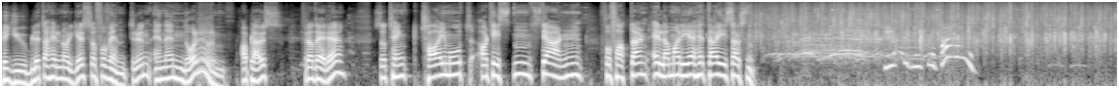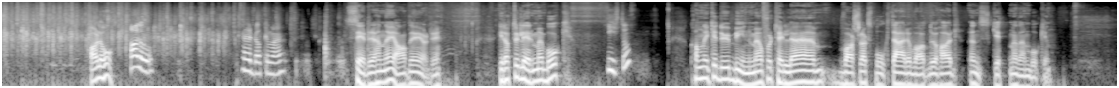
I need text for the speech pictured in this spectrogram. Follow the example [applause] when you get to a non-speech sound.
bejublet av hele Norge, så forventer hun en enorm applaus fra dere. Så tenk, ta imot artisten, stjernen, forfatteren Ella Marie Hetta Isaksen. Hallo. Hallo. Hører dere meg? Ser dere henne? Ja, det gjør dere. Gratulerer med bok. Gisto? Kan ikke du begynne med å fortelle hva slags bok det er, og hva du har ønsket med den boken?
